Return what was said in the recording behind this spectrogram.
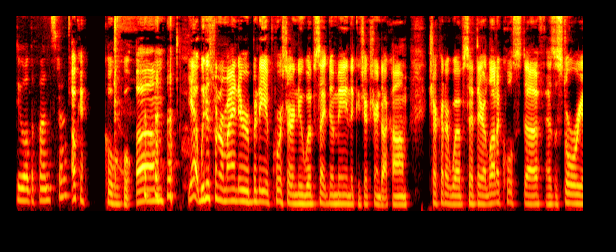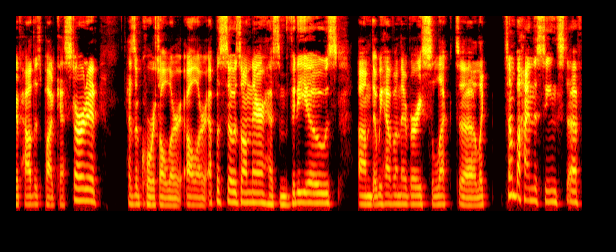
do all the fun stuff. Okay. Cool, cool, cool. Um, yeah, we just want to remind everybody, of course, our new website domain, theconjecturing.com. Check out our website there. A lot of cool stuff. Has a story of how this podcast started. Has, of course, all our, all our episodes on there. Has some videos, um, that we have on there. Very select, uh, like some behind the scenes stuff.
